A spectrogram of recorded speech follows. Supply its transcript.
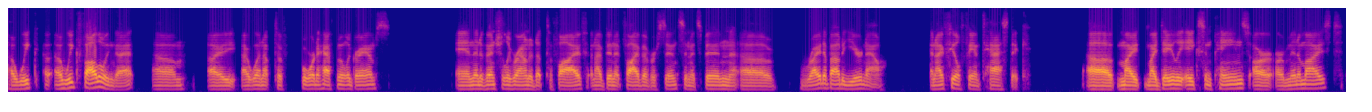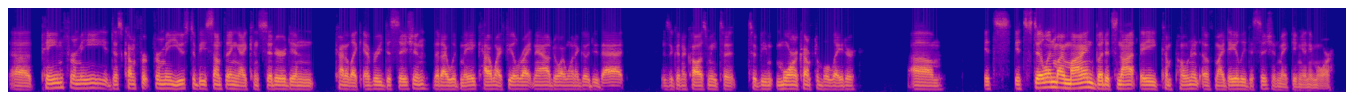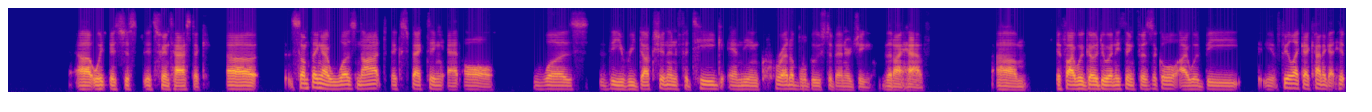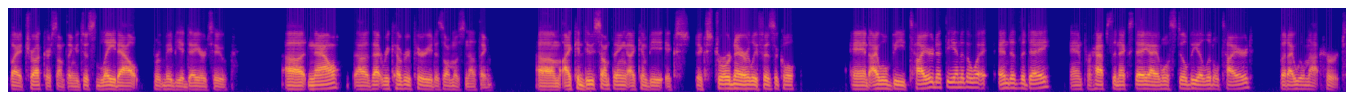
a week a week following that, um, I I went up to four and a half milligrams, and then eventually rounded up to five, and I've been at five ever since, and it's been uh, right about a year now, and I feel fantastic. Uh, my my daily aches and pains are are minimized. Uh, pain for me, discomfort for me, used to be something I considered in kind of like every decision that I would make. How I feel right now? Do I want to go do that? Is it going to cause me to to be more uncomfortable later? Um, it's it's still in my mind, but it's not a component of my daily decision making anymore. Uh, it's just it's fantastic. Uh, something I was not expecting at all was the reduction in fatigue and the incredible boost of energy that I have. Um, if I would go do anything physical, I would be you know, feel like I kind of got hit by a truck or something. It just laid out for maybe a day or two. Uh, now uh, that recovery period is almost nothing. Um, I can do something. I can be ex- extraordinarily physical, and I will be tired at the end of the way, end of the day, and perhaps the next day I will still be a little tired, but I will not hurt.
